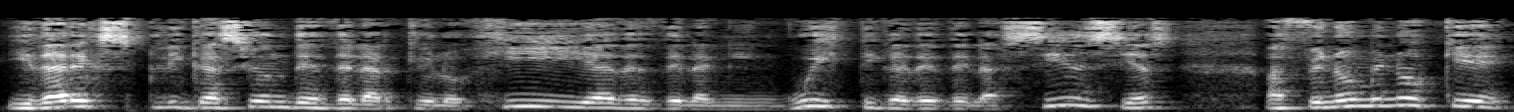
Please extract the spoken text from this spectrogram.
y dar explicación desde la arqueología, desde la lingüística, desde las ciencias, a fenómenos que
